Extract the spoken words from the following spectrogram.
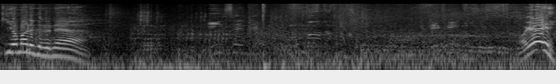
先読まれてるね。インセンディボンバーだディフィンドオッケー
